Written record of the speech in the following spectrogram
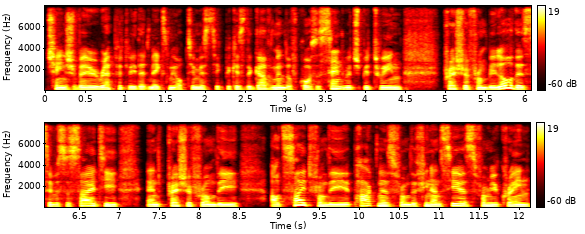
change very rapidly that makes me optimistic because the government, of course, is sandwiched between pressure from below the civil society and pressure from the outside from the partners, from the financiers from Ukraine,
